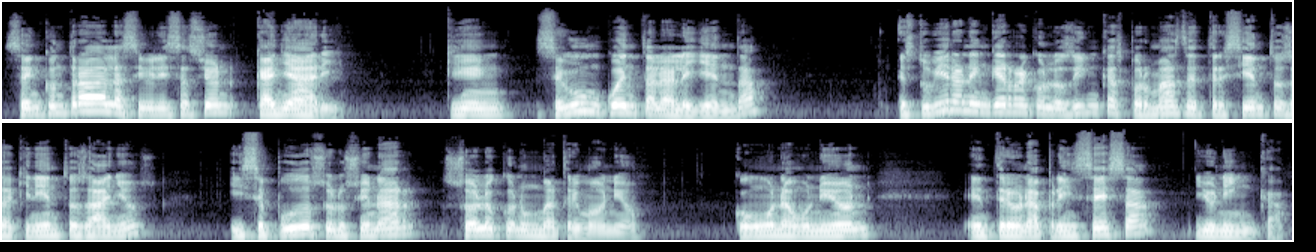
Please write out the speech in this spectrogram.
se encontraba la civilización Cañari, quien, según cuenta la leyenda, estuvieron en guerra con los incas por más de 300 a 500 años y se pudo solucionar solo con un matrimonio, con una unión entre una princesa y un inca.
